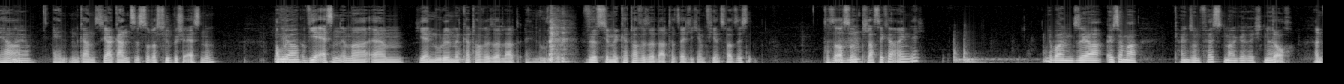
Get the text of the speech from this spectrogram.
Ja, Naja. Enten, Gans. Ja, Gans ist so das typische Essen, ne? Aber Ja. wir essen immer ähm, hier Nudeln mit Kartoffelsalat. Äh, Nudeln. mit- Würstchen mit Kartoffelsalat tatsächlich am 24. Das ist auch so ein Mhm. Klassiker eigentlich. Aber ein sehr, ich sag mal, kein so ein Festmahlgericht, ne? Doch. An,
